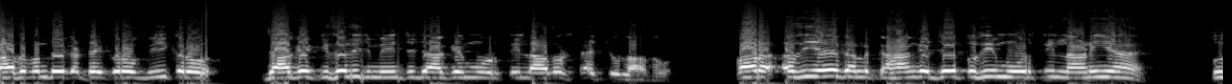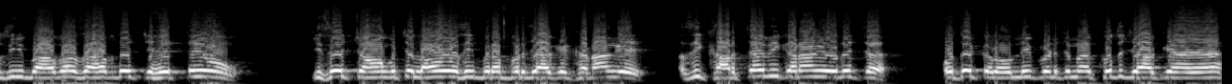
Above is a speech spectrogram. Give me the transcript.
10 ਬੰਦੇ ਇਕੱਠੇ ਕਰੋ 20 ਕਰੋ, ਜਾ ਕੇ ਕਿਸੇ ਦੀ ਜ਼ਮੀਨ 'ਚ ਜਾ ਕੇ ਮੂਰਤੀ ਲਾ ਦਿਓ, ਸਟੈਚੂ ਲਾ ਦਿਓ। ਪਰ ਅਸੀਂ ਇਹ ਗੱਲ ਕਹਾਂਗੇ, ਜੇ ਤੁਸੀਂ ਮੂਰਤੀ ਲਾਣੀ ਹੈ, ਤੁਸੀਂ ਬਾਬਾ ਸਾਹਿਬ ਦੇ ਚਹੇਤੇ ਹੋ, ਕਿਸੇ ਚੌਂਕ 'ਚ ਲਾਓ, ਅਸੀਂ ਬਰਾਬਰ ਜਾ ਕੇ ਖੜਾਂਗੇ। ਅਸੀਂ ਖਰਚਾ ਵੀ ਕਰਾਂਗੇ ਉਹਦੇ 'ਚ। ਉੱਥੇ ਕਲੌਲੀ ਪਿੰਡ 'ਚ ਮੈਂ ਖੁਦ ਜਾ ਕੇ ਆਇਆ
